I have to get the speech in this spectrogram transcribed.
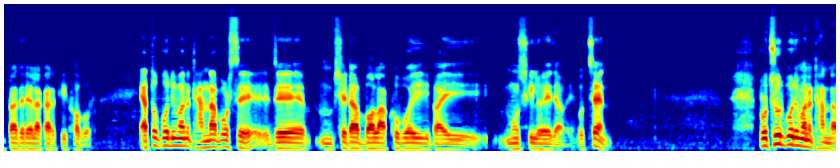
আপনাদের এলাকার কি খবর? এত পরিমাণে ঠান্ডা পড়ছে যে সেটা বলা খুবই ভাই মুশকিল হয়ে যাবে, বুঝছেন? প্রচুর পরিমাণে ঠান্ডা,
